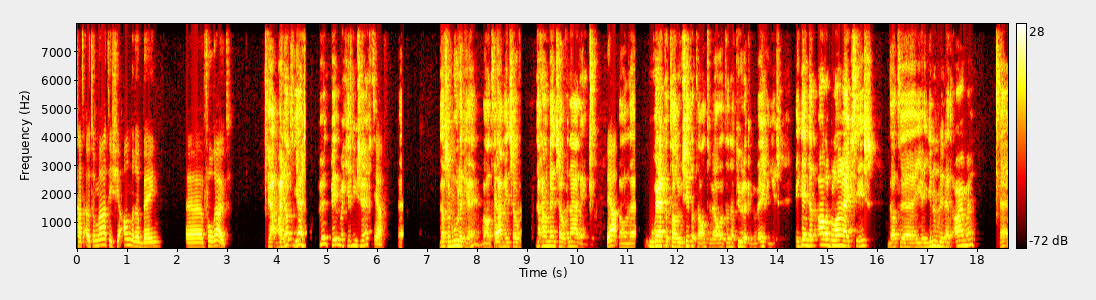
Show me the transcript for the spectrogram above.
gaat automatisch je andere been uh, vooruit. Ja, maar dat juist het punt, Pim, wat je nu zegt, ja. uh, dat is een moeilijke, hè? Want daar, ja. gaan mensen over, daar gaan mensen over nadenken. Ja. Van, uh, hoe werkt dat dan, hoe zit dat dan, terwijl dat een natuurlijke beweging is. Ik denk dat het allerbelangrijkste is, dat je, je noemde net armen. Hè?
